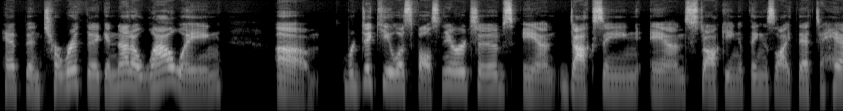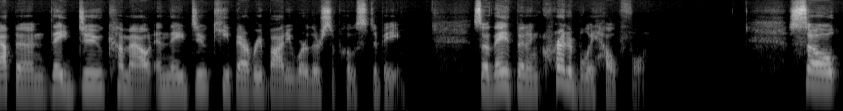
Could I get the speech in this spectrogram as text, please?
have been terrific in not allowing um, ridiculous false narratives and doxing and stalking and things like that to happen, they do come out and they do keep everybody where they're supposed to be. So they've been incredibly helpful. So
